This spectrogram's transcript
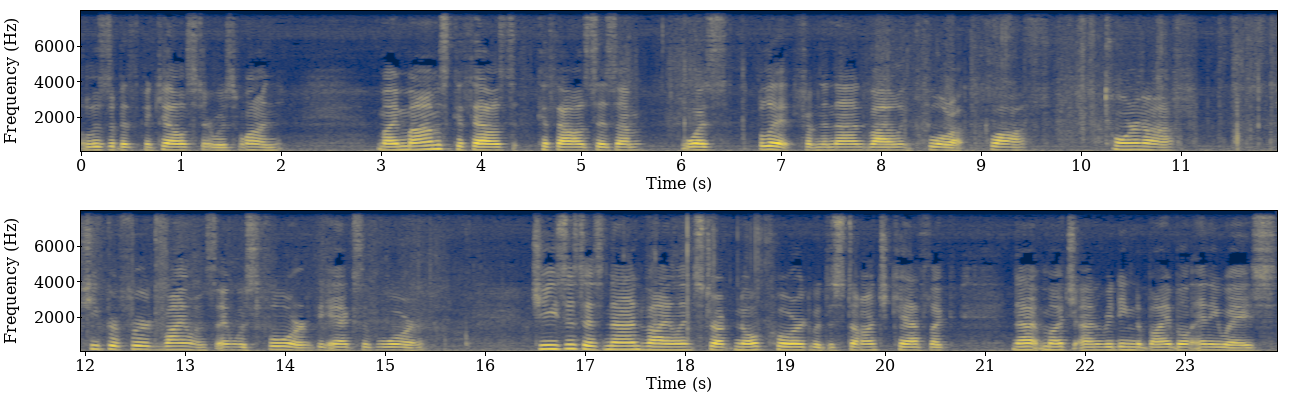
Elizabeth McAlister was one. My mom's Catholicism was split from the nonviolent cloth, torn off. She preferred violence and was for the acts of war. Jesus, as nonviolent, struck no chord with the staunch Catholic not much on reading the Bible, anyways.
